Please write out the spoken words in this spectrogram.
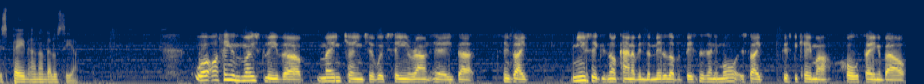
Spain and Andalusia? Well, I think mostly the main change that we've seen around here is that seems like music is not kind of in the middle of a business anymore. It's like this became a whole thing about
